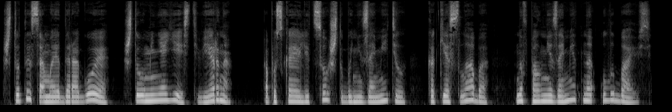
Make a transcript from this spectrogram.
что ты самое дорогое, что у меня есть, верно? Опуская лицо, чтобы не заметил, как я слабо, но вполне заметно улыбаюсь.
